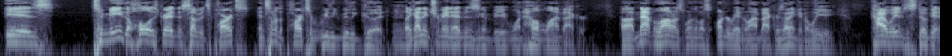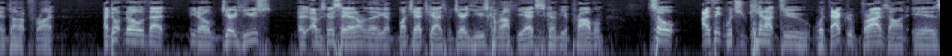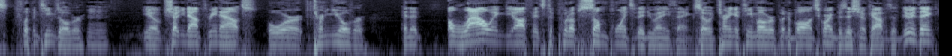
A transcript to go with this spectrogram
is, to me, the whole is greater than some of its parts, and some of the parts are really, really good. Like I think Tremaine Edmunds is going to be one hell of a linebacker. Uh, Matt Milano is one of the most underrated linebackers I think in the league. Kyle Williams is still getting it done up front. I don't know that you know Jerry Hughes. I, I was going to say I don't know that they got a bunch of edge guys, but Jerry Hughes coming off the edge is going to be a problem. So I think what you cannot do, what that group thrives on, is flipping teams over. Mm-hmm. You know, shutting you down three and outs or turning you over, and then allowing the offense to put up some points if they do anything. So turning a team over, putting the ball in scoring position. Okay, offense doesn't do anything,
